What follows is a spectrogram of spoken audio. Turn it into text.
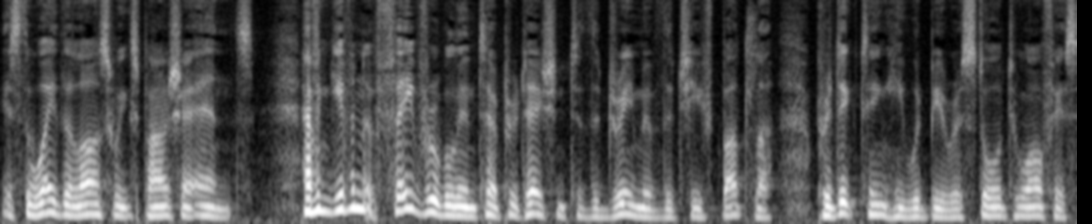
is the way the last week's parsha ends. Having given a favourable interpretation to the dream of the chief butler, predicting he would be restored to office,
